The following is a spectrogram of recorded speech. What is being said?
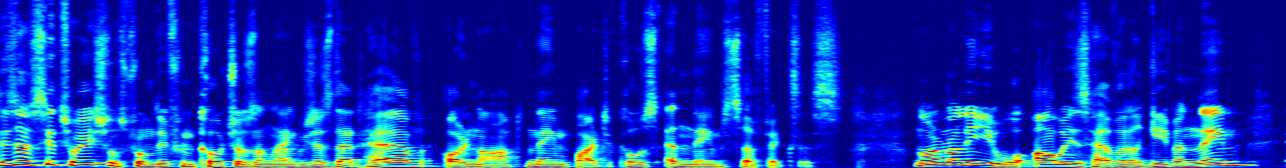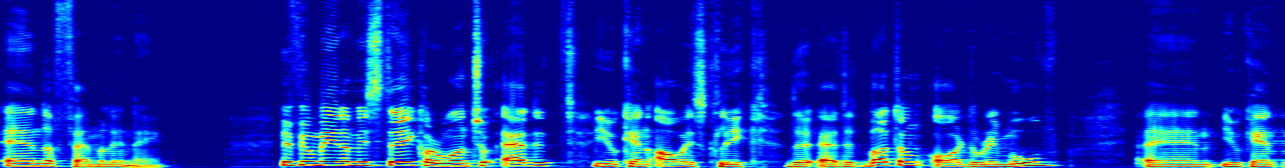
These are situations from different cultures and languages that have or not name particles and name suffixes. Normally, you will always have a given name and a family name. If you made a mistake or want to edit, you can always click the edit button or the remove and you can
